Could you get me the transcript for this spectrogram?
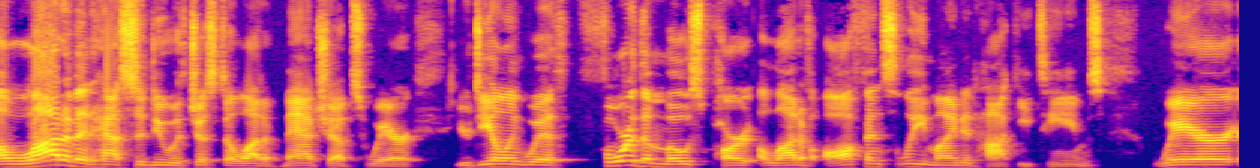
a lot of it has to do with just a lot of matchups where you're dealing with, for the most part, a lot of offensively minded hockey teams where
